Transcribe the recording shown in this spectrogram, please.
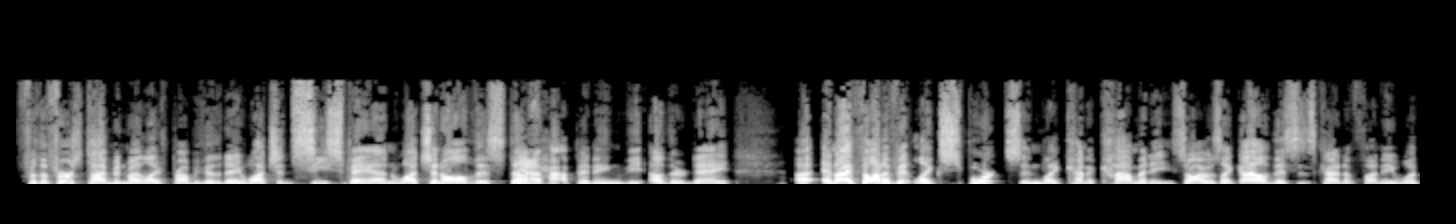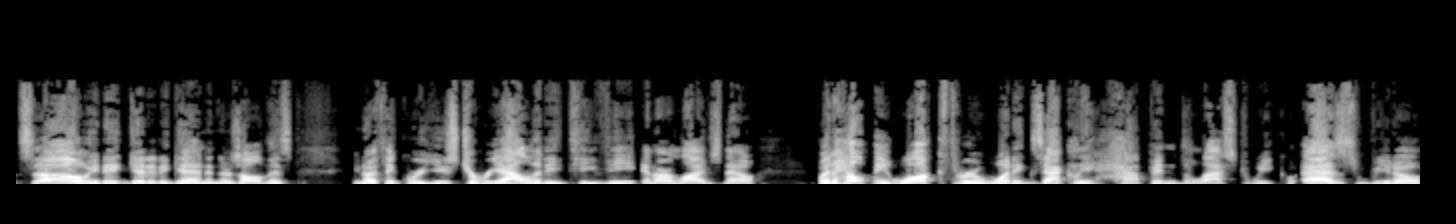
for the first time in my life probably the other day watching C-SPAN, watching all this stuff yep. happening the other day. Uh, and I thought of it like sports and like kind of comedy. So I was like, "Oh, this is kind of funny. What's oh, he didn't get it again." And there's all this you know, I think we're used to reality TV in our lives now. But help me walk through what exactly happened last week as, you know,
